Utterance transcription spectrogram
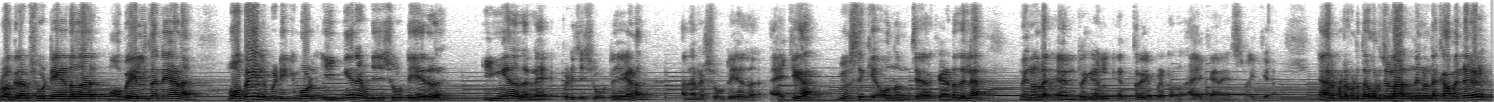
പ്രോഗ്രാം ഷൂട്ട് ചെയ്യേണ്ടത് മൊബൈലിൽ തന്നെയാണ്. മൊബൈൽ പിടിക്കുമ്പോൾ ഇങ്ങനെ പിടിച്ച് ഷൂട്ട് ചെയ്യരുത്. ഇങ്ങനെ തന്നെ പിടിച്ച് ഷൂട്ട് ചെയ്യണം. അങ്ങനെ ഷൂട്ട് ചെയ്ത് അയക്കുക. മ്യൂസിക് ഒന്നും ചേർക്കേണ്ടതില്ല. നിങ്ങളുടെ എൻട്രികൾ എത്രയും പെട്ടെന്ന് അയക്കാനായി ശ്രമിക്കുക. ഞായർപ്പള്ളിക്കുടത്തെ കുറിച്ചുള്ള നിങ്ങളുടെ കമന്റുകൾ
